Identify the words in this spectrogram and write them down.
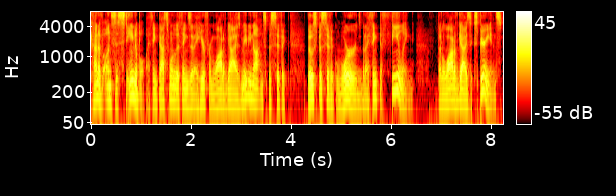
kind of unsustainable. I think that's one of the things that I hear from a lot of guys, maybe not in specific those specific words, but I think the feeling that a lot of guys experience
